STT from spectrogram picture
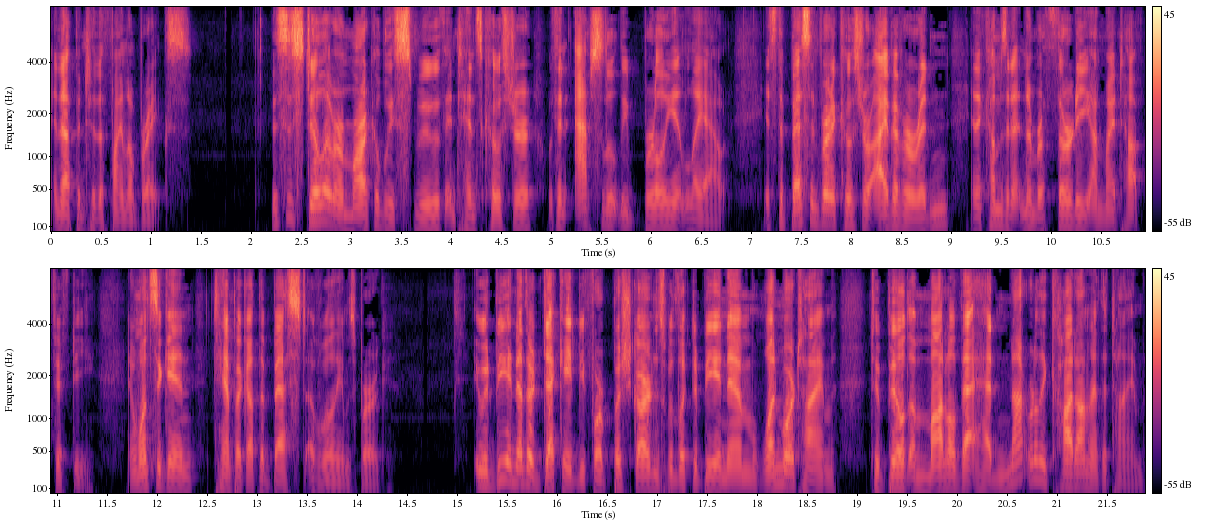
and up into the final brakes. This is still a remarkably smooth, intense coaster with an absolutely brilliant layout. It's the best inverted coaster I've ever ridden, and it comes in at number 30 on my top 50. And once again, Tampa got the best of Williamsburg. It would be another decade before Busch Gardens would look to B&M one more time to build a model that had not really caught on at the time,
